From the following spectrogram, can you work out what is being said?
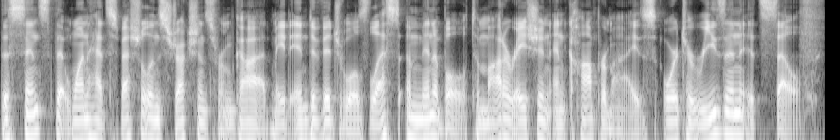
the sense that one had special instructions from God made individuals less amenable to moderation and compromise or to reason itself.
